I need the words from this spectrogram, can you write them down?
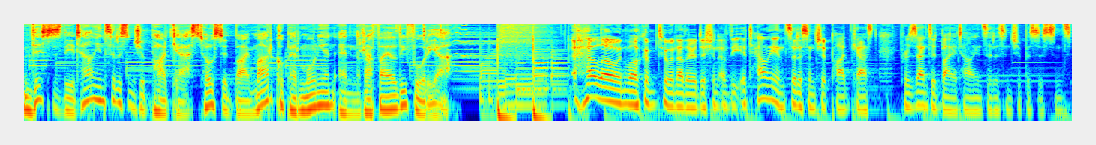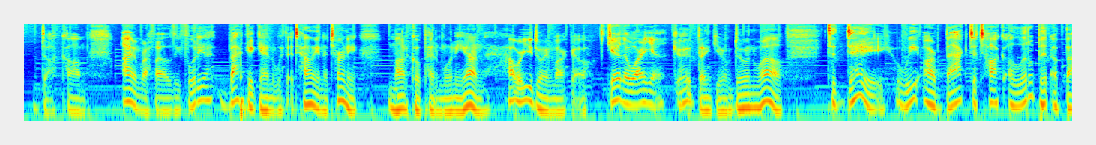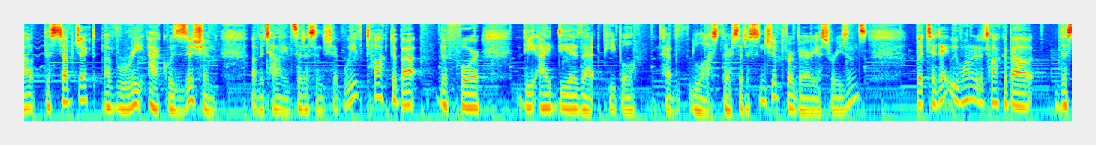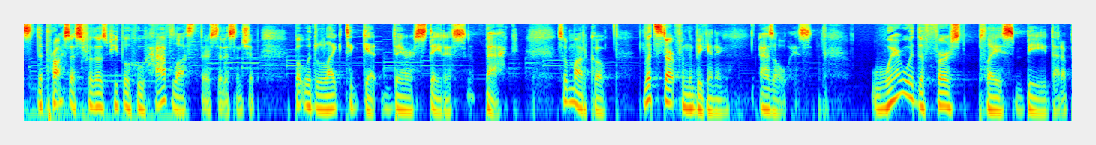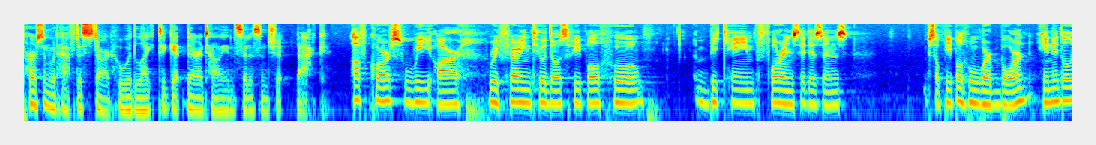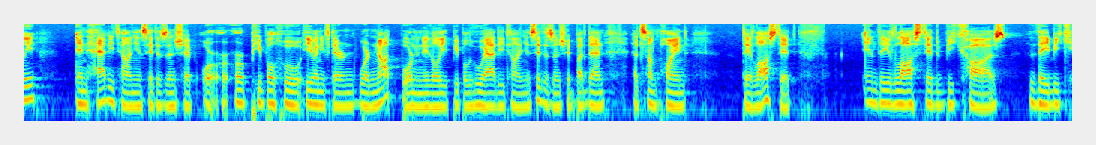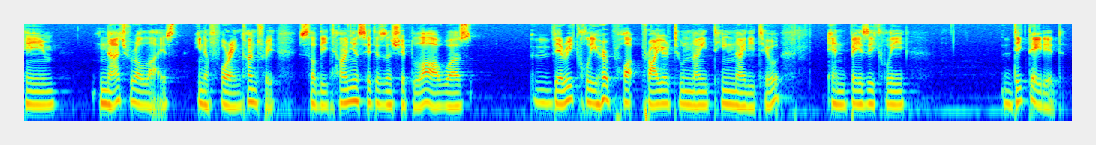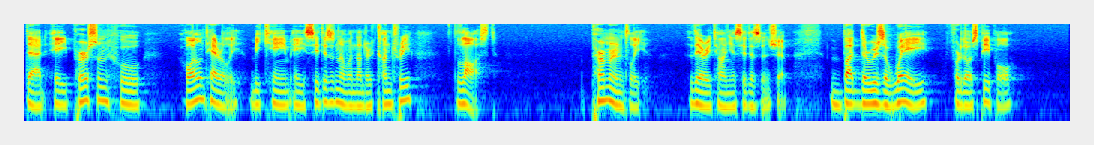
This is the Italian Citizenship Podcast hosted by Marco Permunian and Rafael Di Furia. Hello and welcome to another edition of the Italian Citizenship Podcast presented by Italiancitizenship.assistance.com. I am Rafael Di Furia, back again with Italian attorney Marco Permunian. How are you doing, Marco? Good, how are you? Good, thank you. I'm doing well. Today, we are back to talk a little bit about the subject of reacquisition of Italian citizenship. We've talked about before the idea that people have lost their citizenship for various reasons. But today we wanted to talk about this the process for those people who have lost their citizenship but would like to get their status back. So Marco, let's start from the beginning as always. Where would the first place be that a person would have to start who would like to get their Italian citizenship back? Of course, we are referring to those people who became foreign citizens. So, people who were born in Italy and had Italian citizenship, or, or, or, people who, even if they were not born in Italy, people who had Italian citizenship, but then at some point they lost it. And they lost it because they became naturalized in a foreign country. So the Italian citizenship law was very clear prior to 1992 and basically dictated that a person who voluntarily became a citizen of another country lost permanently their Italian citizenship. But there is a way for those people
